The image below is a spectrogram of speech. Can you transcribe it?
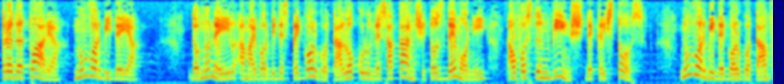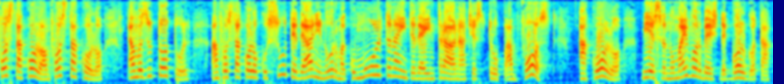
trădătoarea, nu-mi vorbi de ea. Domnul Neil a mai vorbit despre Golgota, locul unde Satan și toți demonii au fost învinși de Hristos. Nu-mi vorbi de Golgota, am fost acolo, am fost acolo, am văzut totul, am fost acolo cu sute de ani în urmă, cu mult înainte de a intra în acest trup, am fost acolo, mie să nu mai vorbești de Golgota.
